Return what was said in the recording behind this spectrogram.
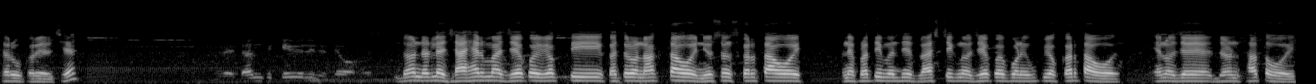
શરૂ કરેલ છે. દંડ કેવી રીતે દેવામાં આવે દંડ એટલે જાહેરમાં જે કોઈ વ્યક્તિ કચરો નાખતા હોય ન્યુસન્સ કરતા હોય અને પ્રતિબંધિત પ્લાસ્ટિકનો જે કોઈ પણ ઉપયોગ કરતા હોય એનો જે દંડ થતો હોય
